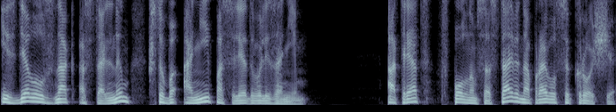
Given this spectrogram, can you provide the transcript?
и сделал знак остальным, чтобы они последовали за ним. Отряд в полном составе направился к роще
